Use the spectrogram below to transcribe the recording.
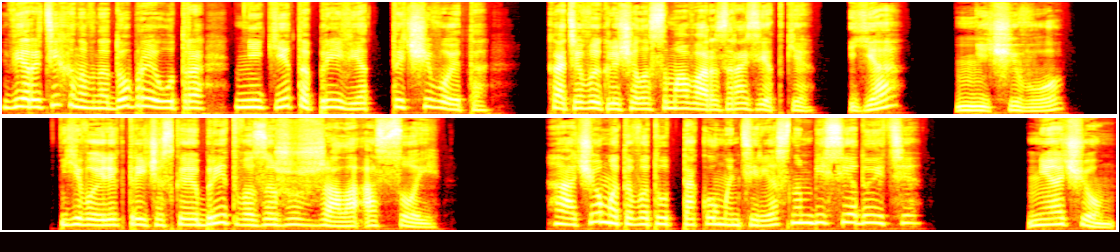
«Вера Тихоновна, доброе утро. Никита, привет. Ты чего это?» Катя выключила самовар из розетки. «Я? Ничего. Его электрическая бритва зажужжала осой. «А о чем это вы тут таком интересном беседуете?» «Ни о чем».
